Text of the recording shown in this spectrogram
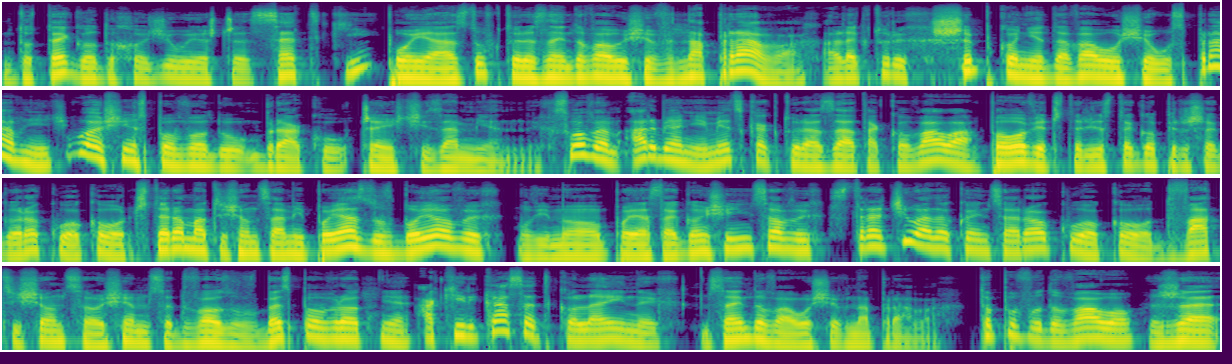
Do tego dochodziły jeszcze setki pojazdów, które znajdowały się w naprawach, ale których szybko nie dawało się usprawnić właśnie z powodu braku części zamiennych. Słowem, armia niemiecka, która za zaatakowała w połowie 1941 roku około 4 tysiącami pojazdów bojowych, mówimy o pojazdach gąsienicowych, straciła do końca roku około 2800 wozów bezpowrotnie, a kilkaset kolejnych znajdowało się w naprawach. To powodowało, że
